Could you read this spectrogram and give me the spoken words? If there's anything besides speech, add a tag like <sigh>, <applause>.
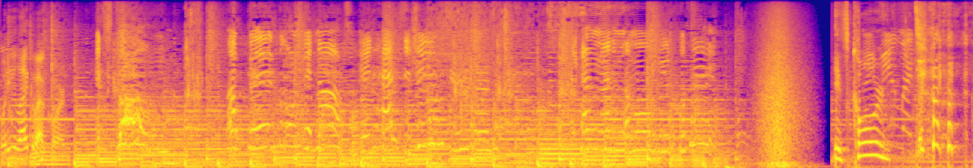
What do you like about corn? It's cold. A big corn Vietnam. It has the juice. It has a more beautiful thing. It's corn.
